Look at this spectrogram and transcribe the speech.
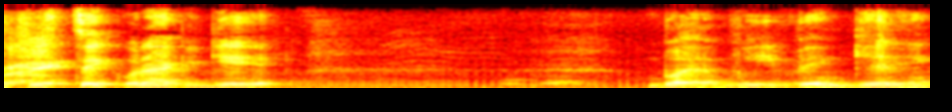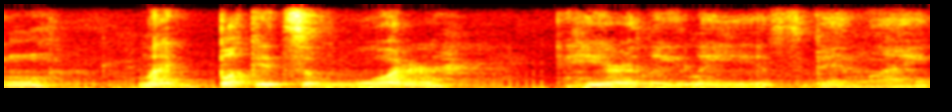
Right. just take what I can get. But we've been getting like buckets of water here lately. It's been like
